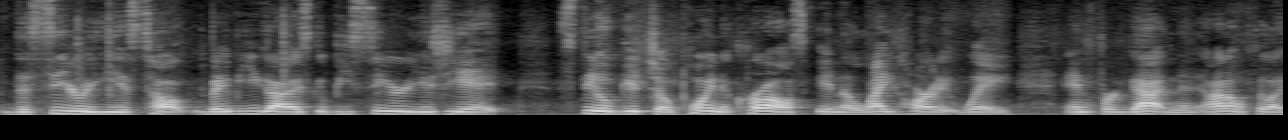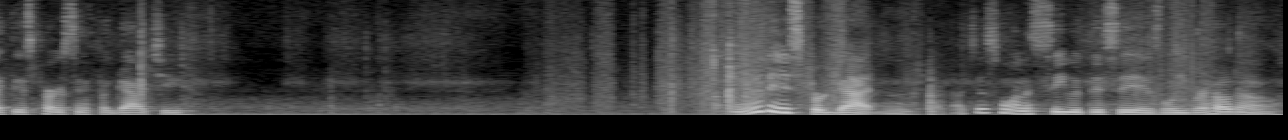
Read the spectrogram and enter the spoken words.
the serious talk. Maybe you guys could be serious yet still get your point across in a lighthearted way and forgotten. I don't feel like this person forgot you. What is forgotten? I just want to see what this is, Libra. Hold on.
